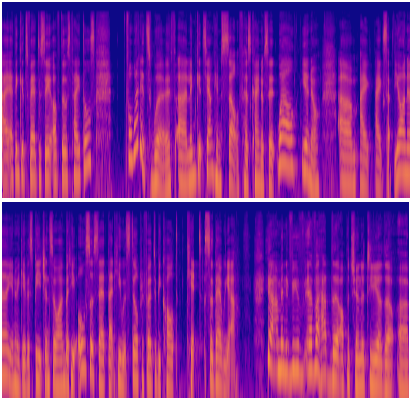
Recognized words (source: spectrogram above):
I, I think it's fair to say of those titles for what it's worth, uh, Lim Kit Siang himself has kind of said, well, you know, um, I, I accept the honor, you know, he gave a speech and so on, but he also said that he would still prefer to be called Kit. So there we are. Yeah, I mean, if you've ever had the opportunity or the uh,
